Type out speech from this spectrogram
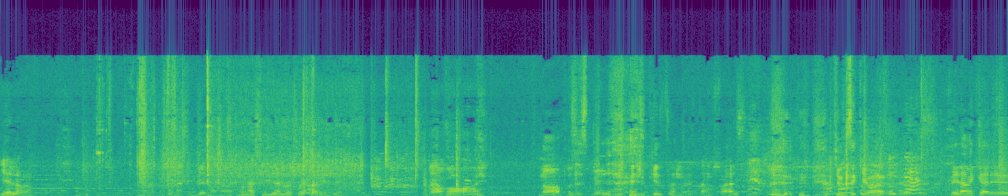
hielo. Una sin hielo, ¿no? Una sin hielo exactamente. Ya voy. No, pues espera, es que esto no es tan fácil. Yo pensé que iba a rápido. Espérame, Karen.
